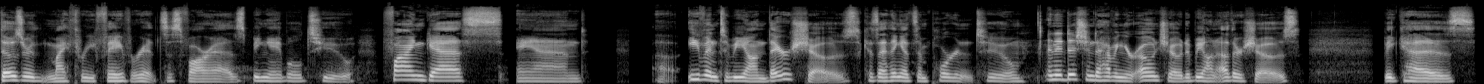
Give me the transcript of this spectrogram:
those are my three favorites as far as being able to find guests and uh, even to be on their shows because I think it's important to, in addition to having your own show, to be on other shows because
